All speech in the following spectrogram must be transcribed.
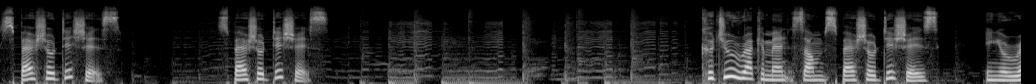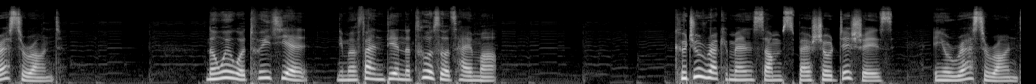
special dishes，special dishes。Could you recommend some special dishes in your restaurant？能为我推荐你们饭店的特色菜吗 ？could you recommend some special dishes in your restaurant?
